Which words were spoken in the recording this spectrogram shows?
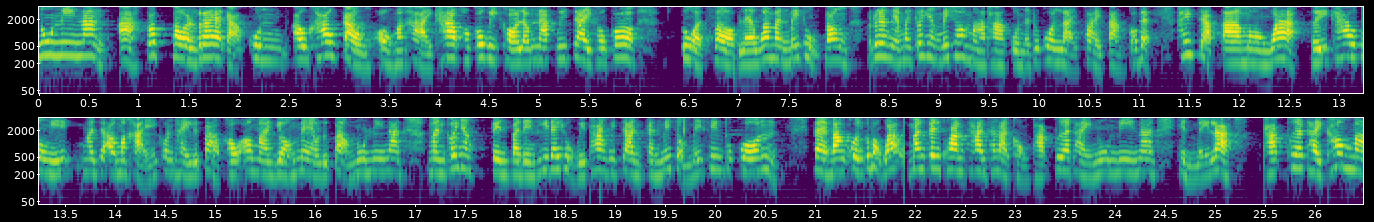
นู่นนี่นั่น อะ ก็ตอนแรกอะคุณเอาข้าวเก่าออกมาขายข้าวเขาก็วิเคราะห์แล้วนักวิจัยเขาก็ ตรวจสอบแล้วว่ามันไม่ถูกต้องเรื่องนี้มันก็ยังไม่ชอบมาพากลนะทุกคนหลายฝ่ายต่างก็แบบ ให้จับตามองว่าเฮ้ยข้าวตรงนี้มันจะเอามาขายให้คนไทยหรือเปล่าเขาเอามาย้อมแมวหรือเปล่านู่นนี่นั่น มันก็ยังเป็นประเด็นที่ได้ถูกวิพากษ์วิจารณ์กันไม่จบไม่สิ้นทุกคน แต่บางคนก็บอกว่ามันเป็นความชาญฉลาดของพรรคเพื่อไทยนู่นนี่นั่น เห็นไหมล่ะ พักเพื่อไทยเข้ามา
